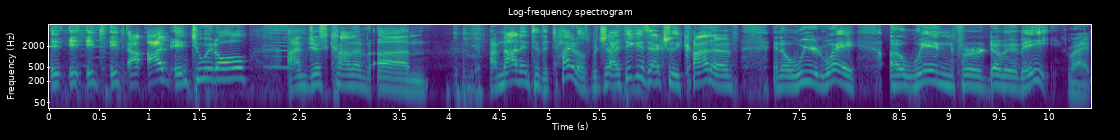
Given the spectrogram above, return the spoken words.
it it it, it I, I'm into it all. I'm just kind of um. I'm not into the titles, which I think is actually kind of, in a weird way, a win for WWE. Right.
